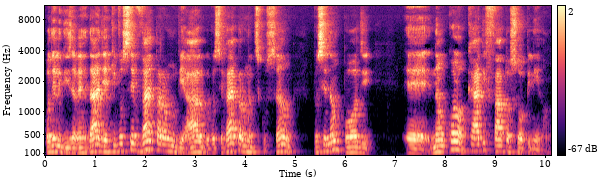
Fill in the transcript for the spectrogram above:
quando ele diz a verdade, é que você vai para um diálogo, você vai para uma discussão, você não pode é, não colocar de fato a sua opinião.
